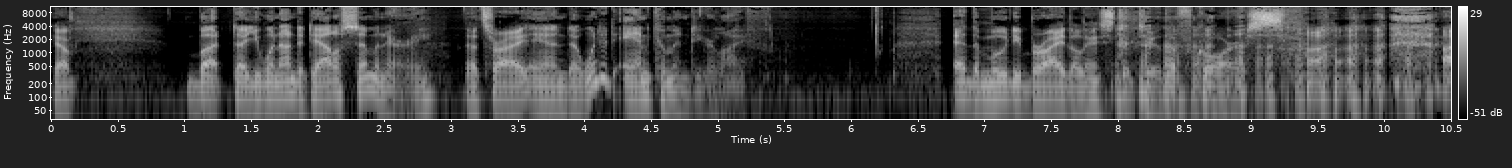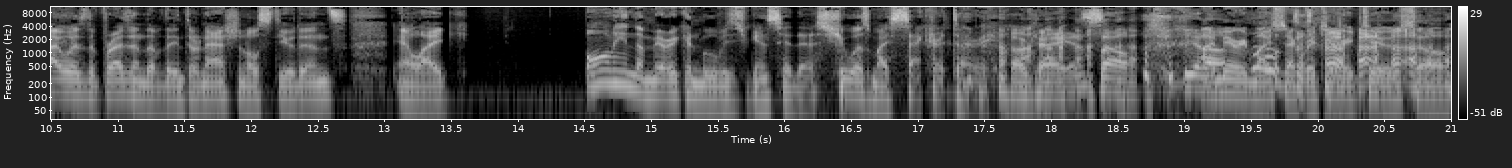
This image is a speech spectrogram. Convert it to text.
yep. But uh, you went on to dallas seminary. That's right. And uh, when did anne come into your life at the Moody Bridal Institute, of course. I was the president of the international students, and like only in the American movies you can say this. She was my secretary. Okay, so you know, I married my secretary too, so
